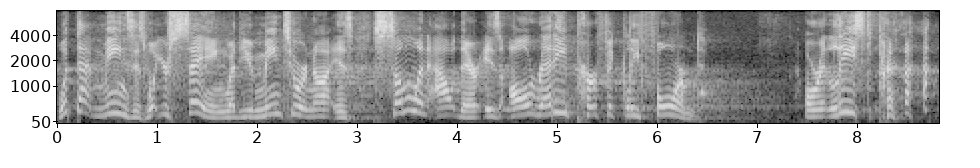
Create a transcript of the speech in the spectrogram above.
what that means is what you're saying, whether you mean to or not, is someone out there is already perfectly formed. Or at least.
